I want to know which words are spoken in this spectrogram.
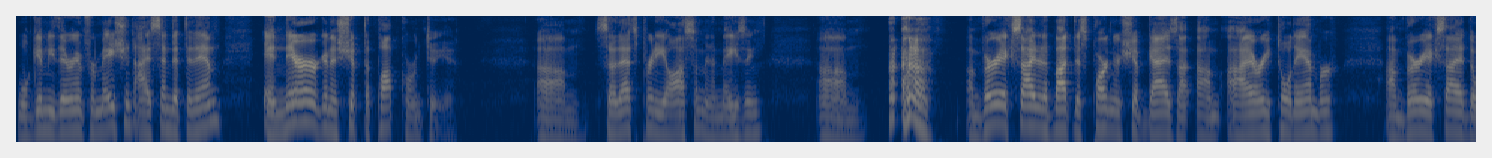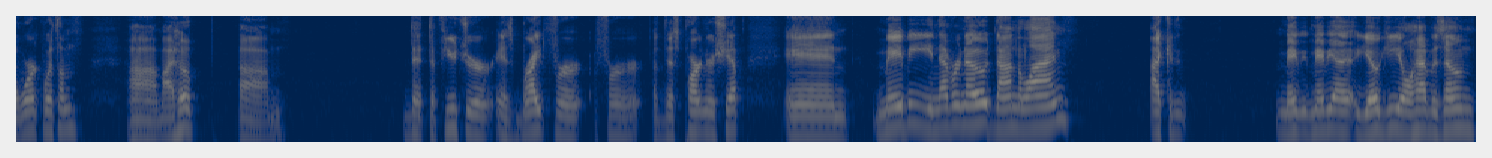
will give me their information. I send it to them, and they're going to ship the popcorn to you. Um, so that's pretty awesome and amazing. Um, I'm very excited about this partnership, guys. I, um, I, already told Amber I'm very excited to work with them. Um, I hope um, that the future is bright for for this partnership, and maybe you never know down the line. I could maybe maybe a Yogi will have his own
